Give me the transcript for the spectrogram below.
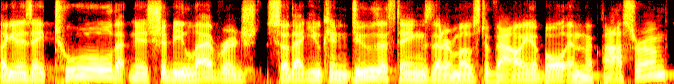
like it is a tool that should be leveraged so that you can do the things that are most valuable in the classroom,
